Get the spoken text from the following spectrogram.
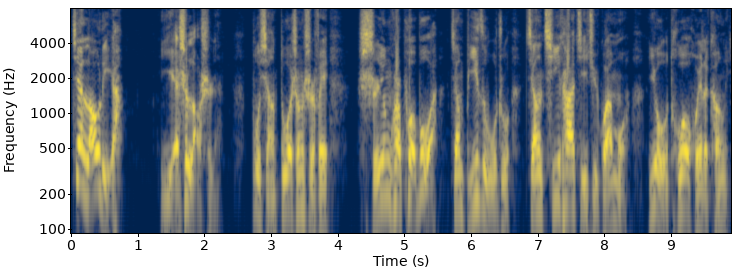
见老李呀，也是老实人，不想多生是非，使用块破布啊，将鼻子捂住，将其他几具棺木又拖回了坑里。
